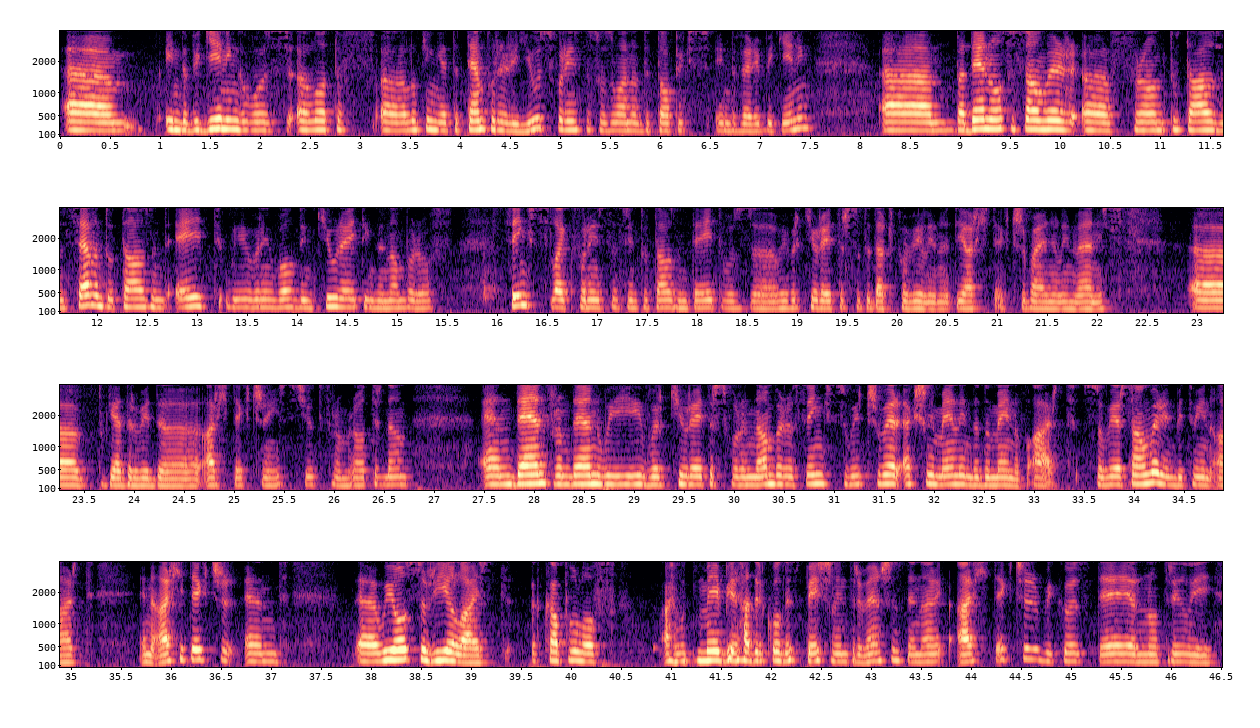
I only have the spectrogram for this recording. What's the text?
Um, in the beginning was a lot of uh, looking at the temporary use for instance was one of the topics in the very beginning um, but then also somewhere uh, from 2007 2008 we were involved in curating a number of things. Like for instance in 2008 was uh, we were curators of the dutch pavilion at the architecture biennial in venice uh, together with the architecture institute from rotterdam. And then from then we were curators for a number of things which were actually mainly in the domain of art. So we are somewhere in between art and architecture and uh, we also realized a couple of i would maybe rather call them spatial interventions than ar- architecture because they are not really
